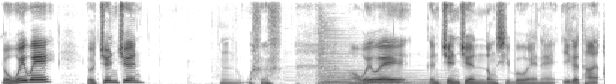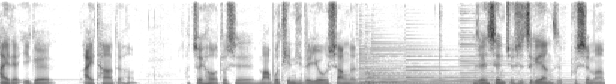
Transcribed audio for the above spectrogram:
有薇薇，有娟娟，嗯，啊，薇薇跟娟娟东西不为呢，一个他爱的，一个爱他的哈，最后都是马不停蹄的忧伤了哈。人生就是这个样子，不是吗？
